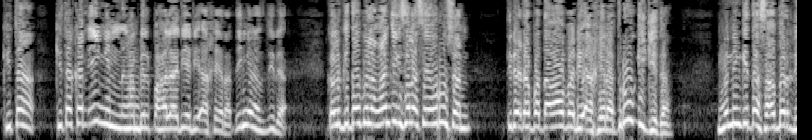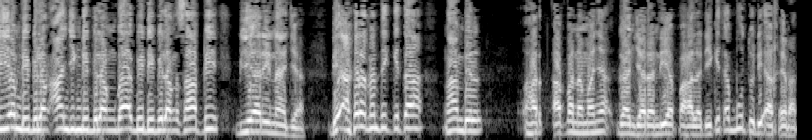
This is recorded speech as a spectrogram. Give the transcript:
Kita kita kan ingin mengambil pahala dia di akhirat. Ingin atau tidak? Kalau kita bilang anjing selesai urusan, tidak dapat apa-apa di akhirat, rugi kita. Mending kita sabar diam, dibilang anjing, dibilang babi, dibilang sapi, biarin aja. Di akhirat nanti kita ngambil apa namanya ganjaran dia, pahala dia. Kita butuh di akhirat.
